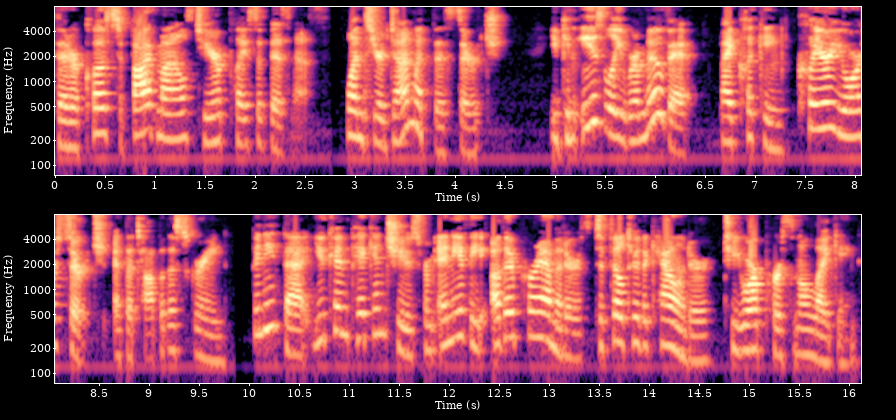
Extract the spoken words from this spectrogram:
that are close to five miles to your place of business. Once you're done with this search, you can easily remove it by clicking Clear Your Search at the top of the screen. Beneath that, you can pick and choose from any of the other parameters to filter the calendar to your personal liking.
